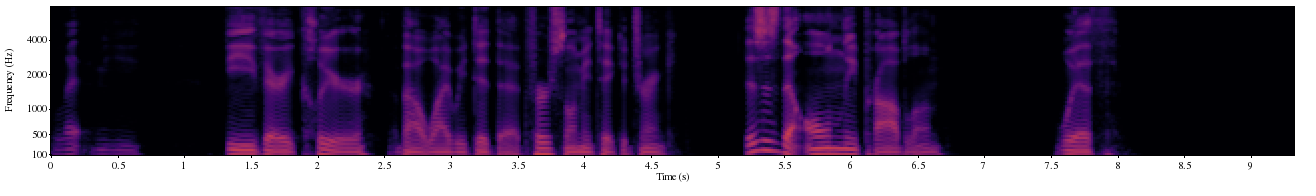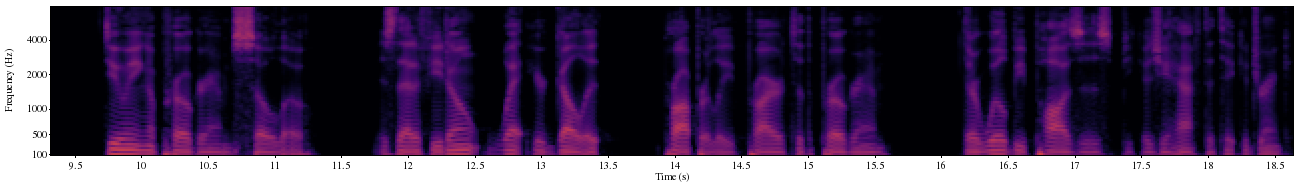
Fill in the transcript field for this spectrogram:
let me be very clear about why we did that. First, let me take a drink. This is the only problem with doing a program solo is that if you don't wet your gullet properly prior to the program, there will be pauses because you have to take a drink.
